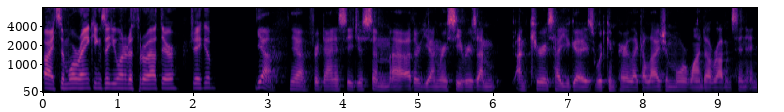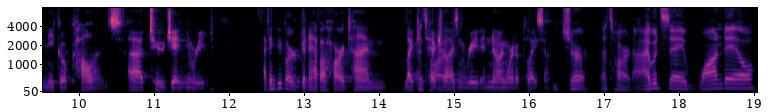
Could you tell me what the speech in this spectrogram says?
All right, some more rankings that you wanted to throw out there, Jacob? Yeah, yeah. For dynasty, just some uh, other young receivers. I'm I'm curious how you guys would compare like Elijah Moore, Wan'Dale Robinson, and Nico Collins uh, to Jayden Reed. I think people are going to have a hard time like That's hard. contextualizing Reed and knowing where to place him. Sure, that's hard. I would say Wan'Dale,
